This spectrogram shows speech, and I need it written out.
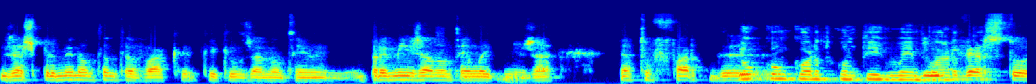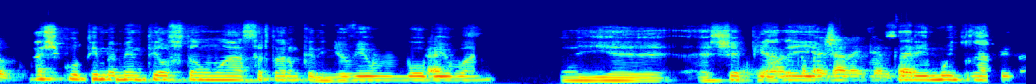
já espremeram tanta vaca que aquilo já não tem. Para mim já não tem leite nenhum. Já já estou farto de, Eu concordo contigo em parte. universo todo. Acho que ultimamente eles estão a acertar um bocadinho. Eu vi o É. Obi-Wan e eh, achei Eu piada e é tentei. série muito rápida.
